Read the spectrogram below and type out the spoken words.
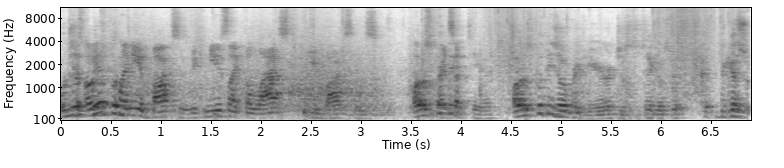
we'll just. Just, we have plenty of boxes. We can use like the last few boxes. I'll just put. it's The, up to you. I'll just put these over here just to take us through because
